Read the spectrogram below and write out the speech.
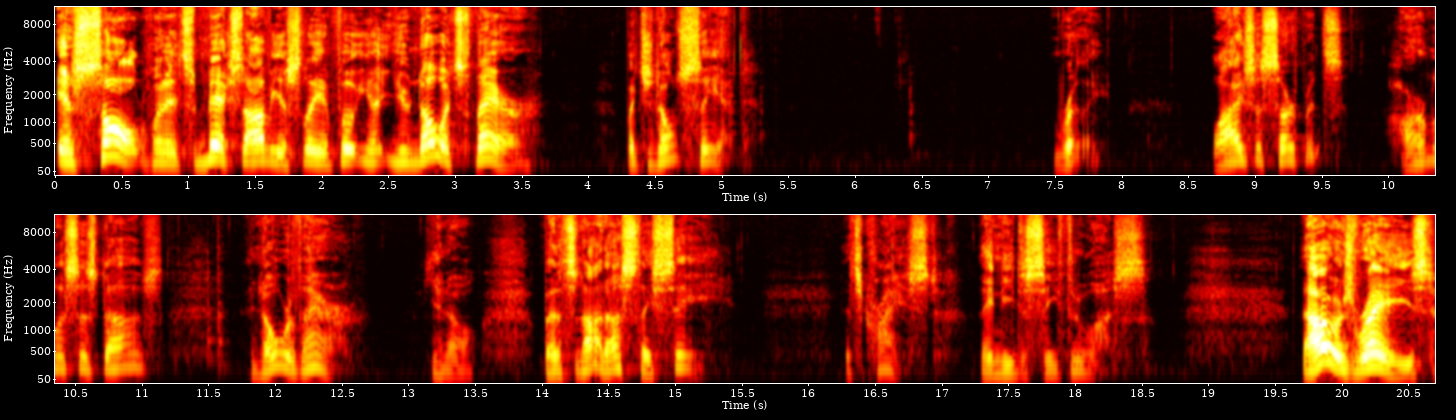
Is salt, when it's mixed, obviously, in food, you know it's there, but you don't see it. Really. Wise as serpents, harmless as doves, you know we're there. you know. But it's not us they see, it's Christ. They need to see through us. Now, I was raised,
